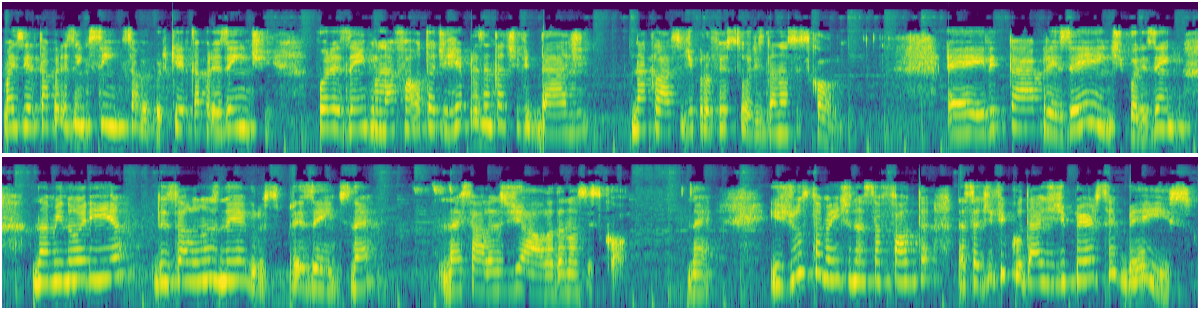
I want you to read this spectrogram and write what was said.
Mas ele está presente sim, sabe por quê? Ele está presente, por exemplo, na falta de representatividade na classe de professores da nossa escola. É, ele está presente, por exemplo, na minoria dos alunos negros presentes, né, nas salas de aula da nossa escola, né? E justamente nessa falta, nessa dificuldade de perceber isso,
